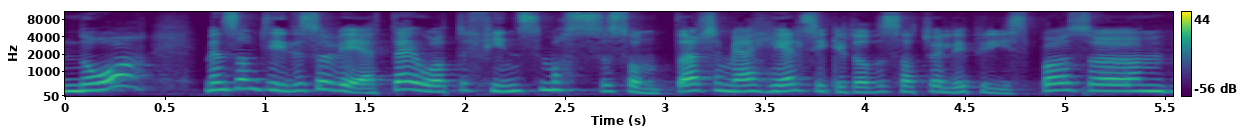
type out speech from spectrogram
nå. Men samtidig så vet jeg jo at det fins masse sånt der som jeg helt sikkert hadde satt veldig pris på. Så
